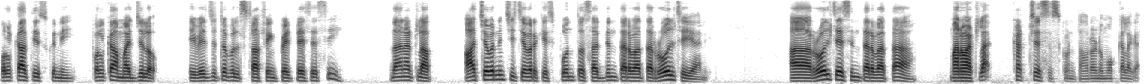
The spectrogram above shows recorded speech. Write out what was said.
పుల్కాలు తీసుకుని పుల్కా మధ్యలో ఈ వెజిటబుల్ స్టఫింగ్ పెట్టేసేసి దాని అట్లా ఆ చివరి నుంచి చివరికి స్పూన్తో సర్దిన తర్వాత రోల్ చేయాలి. ఆ రోల్ చేసిన తర్వాత మనం అట్లా కట్ చేసేసుకుంటాం రెండు ముక్కలుగా.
